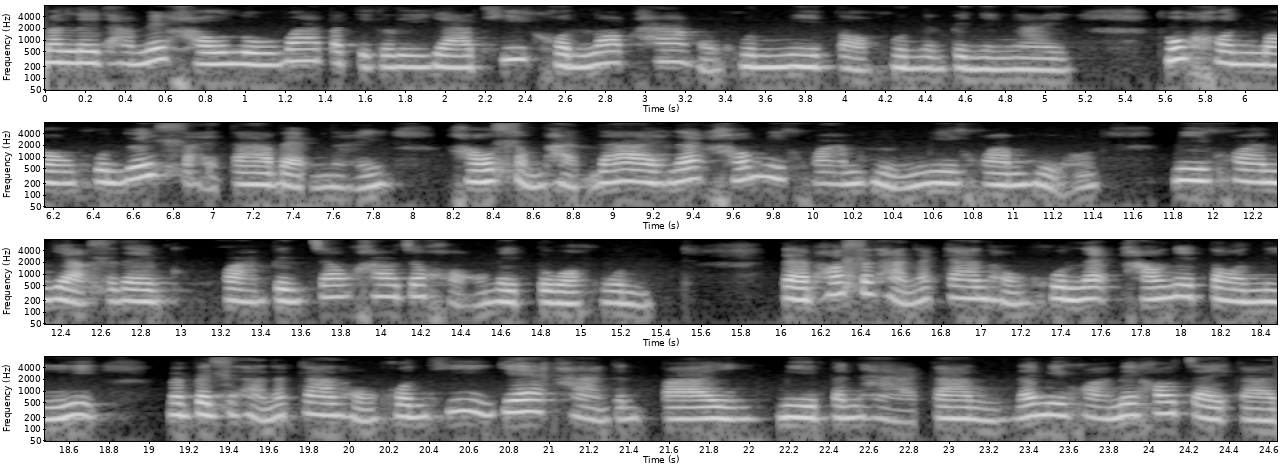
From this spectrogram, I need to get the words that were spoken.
มันเลยทำให้เขารู้ว่าปฏิกิริยาที่คนรอบข้างของคุณมีต่อคุณมันเป็นยังไง ทุกคนมองคุณด้วยสายตาแบบไหน เขาสัมผัสได้และเขามีความหึงมีความหวง มีความอยากแสดงความเป็นเจ้าข้าเจ้าของในตัวคุณ แต่เพราะสถานการณ์ของคุณและเขาในตอนนี้ มันเป็นสถานการณ์ของคนที่แยกห่างกันไป มีปัญหากัน และมีความไม่เข้าใจกัน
